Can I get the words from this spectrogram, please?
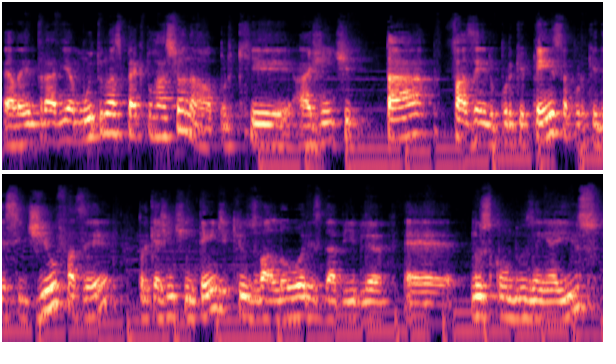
ela entraria muito no aspecto racional, porque a gente tá fazendo porque pensa, porque decidiu fazer, porque a gente entende que os valores da Bíblia é, nos conduzem a isso,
